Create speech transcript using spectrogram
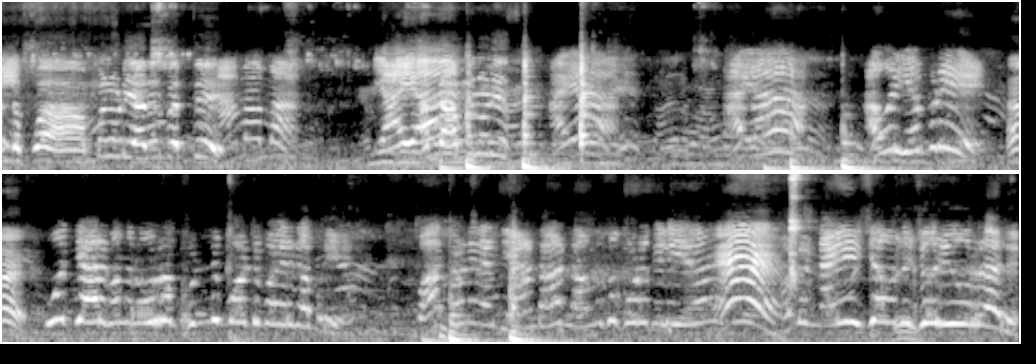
அந்த அம்மனுடைய அருள் பெற்று அந்த அம்மனுடைய அவர் எப்படி? கூத்தியாருக்கு வந்து நூறு ரூபாய் புண்ணு போட்டு போயிருக்க அப்படி. பார்த்தோன்னே ஏன்டா நமக்கு கொடுக்கலையே? அப்படி நைஸா வந்து சொறி விடுறாரு.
